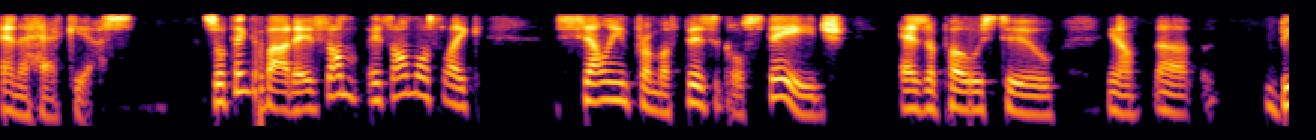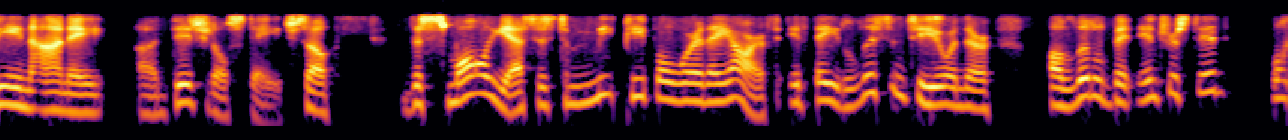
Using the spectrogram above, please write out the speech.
and a heck yes. So think about it. It's um, it's almost like selling from a physical stage as opposed to you know uh, being on a, a digital stage. So the small yes is to meet people where they are. If if they listen to you and they're a little bit interested, well,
